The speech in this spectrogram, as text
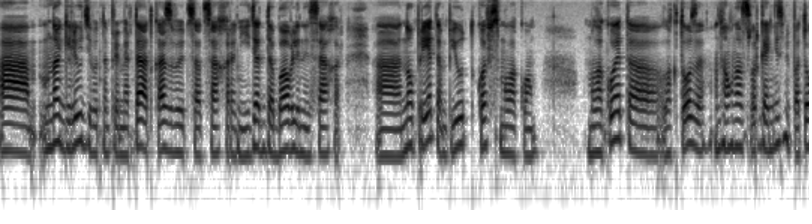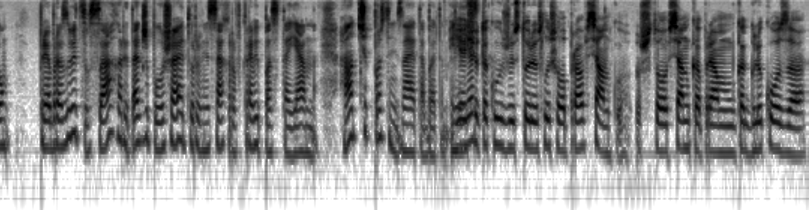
а, многие люди, вот, например, да, отказываются от сахара, не едят добавленный сахар, а, но при этом пьют кофе с молоком. Молоко – это лактоза, она у нас в организме потом преобразуется в сахар и также повышает уровень сахара в крови постоянно. А вот человек просто не знает об этом. Или Я ест... еще такую же историю слышала про овсянку, что овсянка прям как глюкоза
